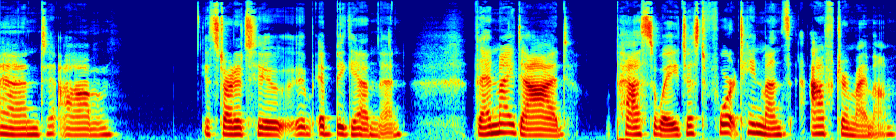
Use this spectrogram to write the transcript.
and um, it started to it, it began then. Then my dad passed away just 14 months after my mom.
